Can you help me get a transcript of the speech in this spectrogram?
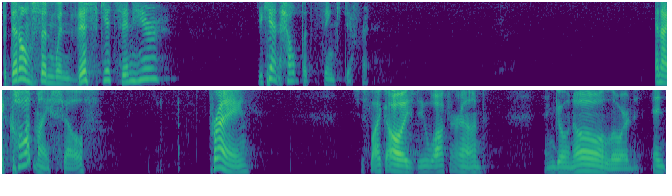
But then all of a sudden, when this gets in here, you can't help but think different. And I caught myself praying, just like I always do, walking around and going, Oh, Lord. And,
